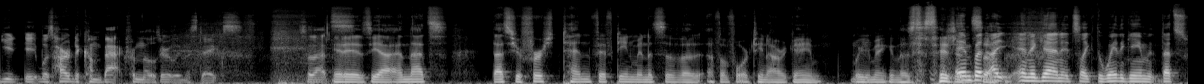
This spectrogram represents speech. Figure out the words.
you, it was hard to come back from those early mistakes. So that's It is, yeah, and that's that's your first 10 15 minutes of a of a 14-hour game where you're making those decisions. and but so- I and again, it's like the way the game. That's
